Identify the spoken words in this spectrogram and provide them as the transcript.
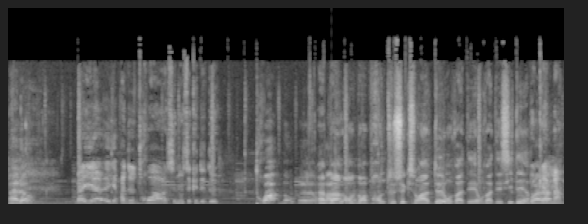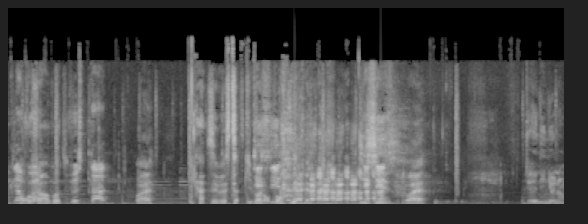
Alors Bah, il n'y a, pas de trois sinon c'est que des deux. trois bon, euh, ah bah, on, va bah, prendre tous ceux qui sont à deux on va, on va décider. Hein. Donc. Marc Lavoine, on un vote. Ouais. Ah, c'est Mustard qui va l'emporter. This is Ouais. Euh, Nino, non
